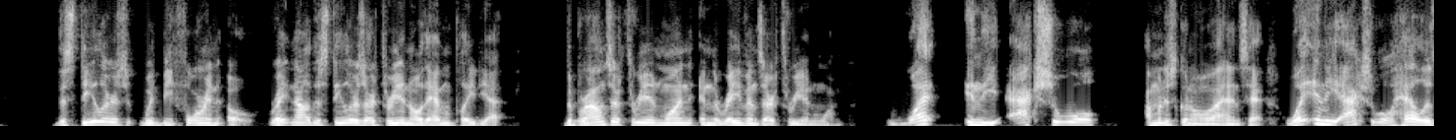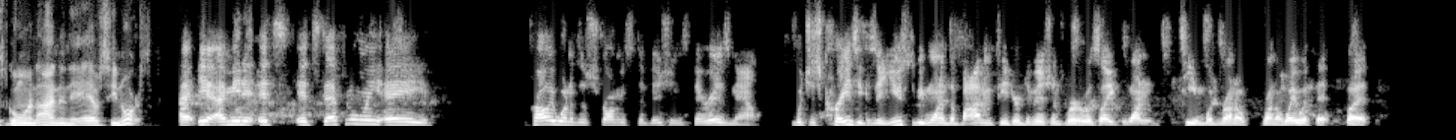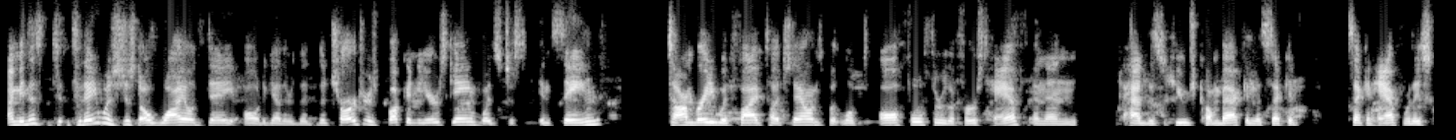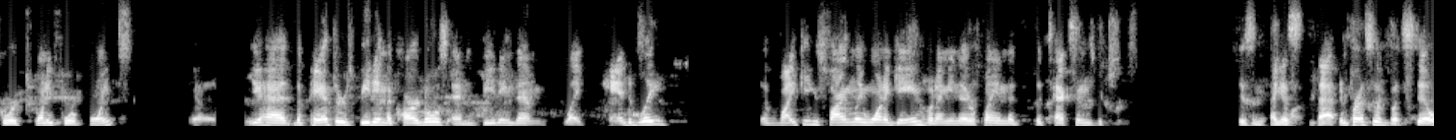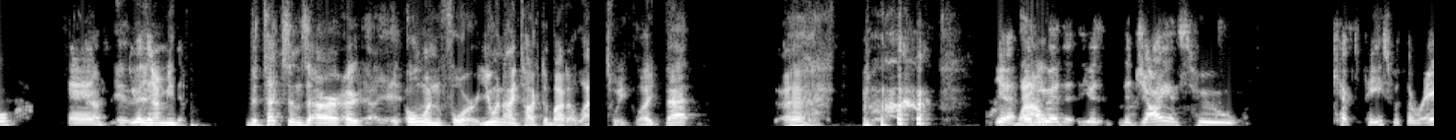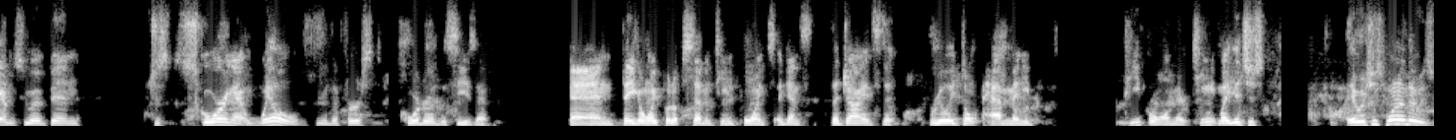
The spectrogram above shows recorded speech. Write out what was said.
the Steelers would be 4 and 0. Right now the Steelers are 3 and 0. They haven't played yet. The Browns are 3 and 1 and the Ravens are 3 and 1. What in the actual I'm just going to go ahead and say it. What in the actual hell is going on in the AFC North? uh, yeah, I mean it, it's it's definitely a probably one of the strongest divisions there is now, which is crazy because it used to be one of the bottom feeder divisions where it was like one team would run a, run away with it. But I mean, this t- today was just a wild day altogether. The the Chargers Buccaneers game was just insane. Tom Brady with five touchdowns, but looked awful through the first half, and then had this huge comeback in the second second half where they scored 24 points. You had the Panthers beating the Cardinals and beating them like handedly. The Vikings finally won a game, but I mean they were playing the, the Texans, which isn't I guess that impressive, but still. And, and the- I mean, the Texans are, are uh, 0 and 4. You and I talked about it last week. Like that. Uh, Yeah, Wow. and you had, the, you had the Giants who kept pace with the Rams, who have been just scoring at will through the first quarter of the season, and they only put up 17 points against the Giants that really don't have many people on their team. Like it's just, it was just one of those,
